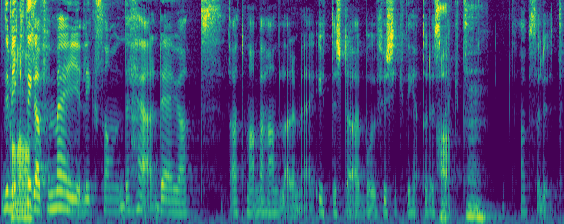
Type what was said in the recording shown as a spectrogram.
Det en viktiga för mig, liksom det här, det är ju att, att man behandlar det med yttersta både försiktighet och respekt. Mm. Absolut.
